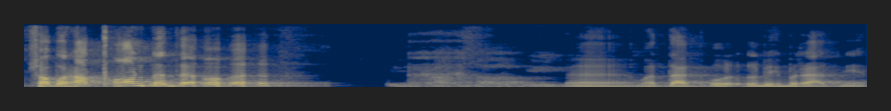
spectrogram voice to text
Sabaraha ton eta eh, mata lebih beratnya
